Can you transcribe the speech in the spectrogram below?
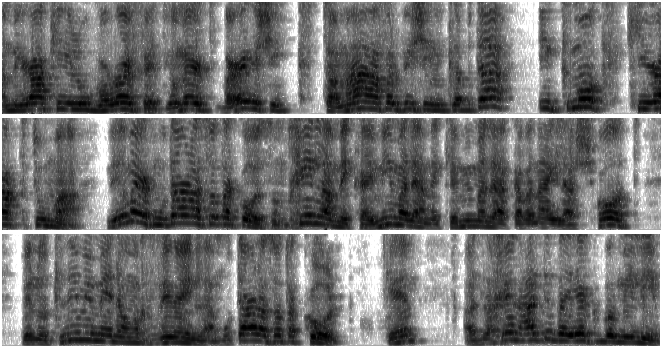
אמירה כאילו גורפת, היא אומרת ברגע שהיא כתמה אף על פי שהיא נתלבטה היא כמו קירה כתומה, והיא אומרת מותר לעשות הכל, סומכין לה, מקיימים עליה, מקיימים עליה, הכוונה היא להשהות ונוטלים ממנה ומחזירים לה, מותר לעשות הכל, כן? אז לכן אל תדייק במילים.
